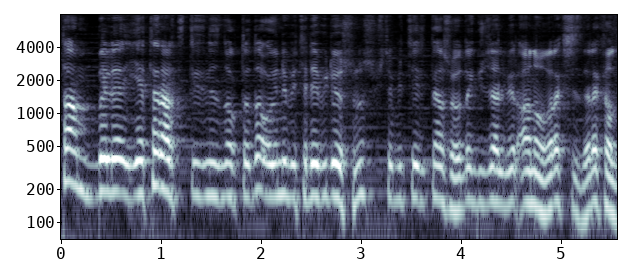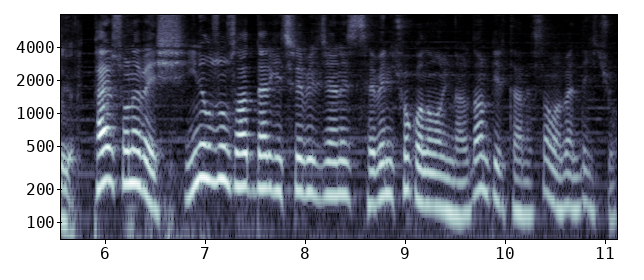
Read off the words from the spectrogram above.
tam böyle yeter artık dediğiniz noktada oyunu bitirebiliyorsunuz. İşte bitirdikten sonra da güzel bir anı olarak sizlere kalıyor. Persona 5. Yine uzun saatler geçirebileceğiniz, seveni çok olan oyunlardan bir tanesi ama bende hiç yok.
